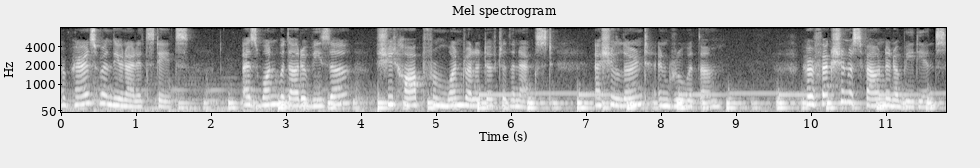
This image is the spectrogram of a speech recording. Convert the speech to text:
Her parents were in the United States. As one without a visa, she'd hop from one relative to the next as she learned and grew with them. Her affection was found in obedience,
